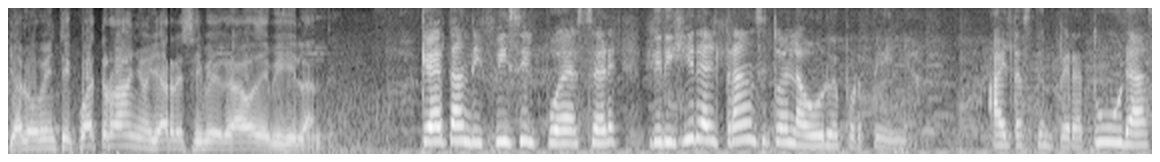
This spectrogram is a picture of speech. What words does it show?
y a los 24 años ya recibí el grado de vigilante. ¿Qué tan difícil puede ser dirigir el tránsito en la urbe porteña? Altas temperaturas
